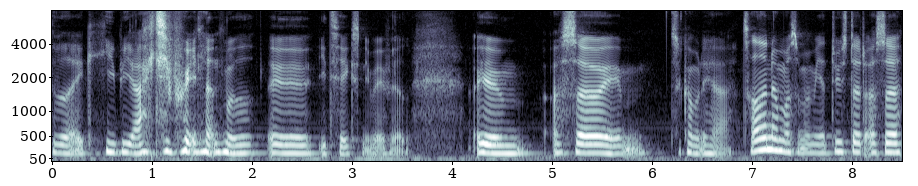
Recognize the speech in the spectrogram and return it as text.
det ved jeg ikke, hippieagtig på en eller anden måde, øh, i teksten i hvert fald. Øh, og så, øh, så kommer det her tredje nummer, som er mere dystert, og så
